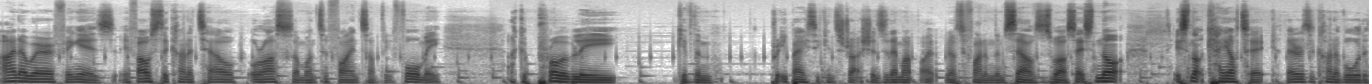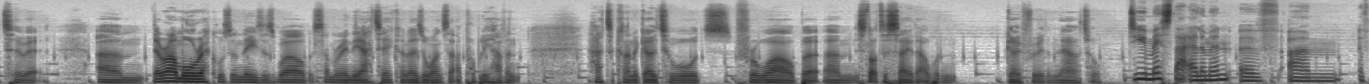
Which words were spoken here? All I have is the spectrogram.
I know where everything is. If I was to kind of tell or ask someone to find something for me, I could probably give them pretty basic instructions, and they might be able to find them themselves as well. So it's not it's not chaotic. There is a kind of order to it. Um, there are more records than these as well, but some are in the attic, and those are ones that I probably haven't had to kind of go towards for a while. But um, it's not to say that I wouldn't go through them now at all. Do you miss that element of um, of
